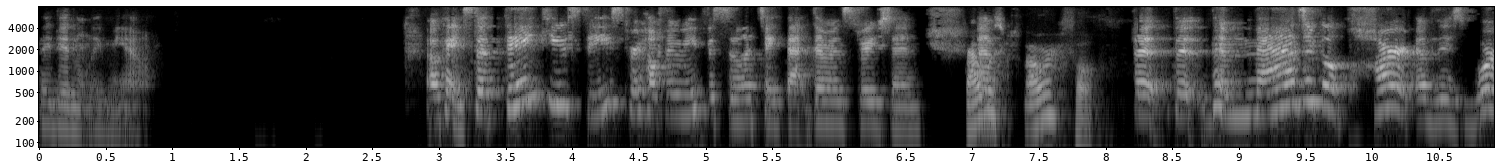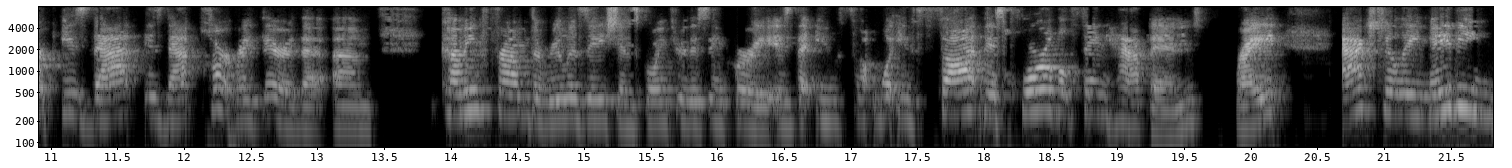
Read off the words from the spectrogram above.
They didn't leave me out. Okay, so thank you, Cease, for helping me facilitate that demonstration. That was um, powerful. The, the the magical part of this work is that is that part right there that um, coming from the realizations going through this inquiry is that you thought what you thought this horrible thing happened right actually maybe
